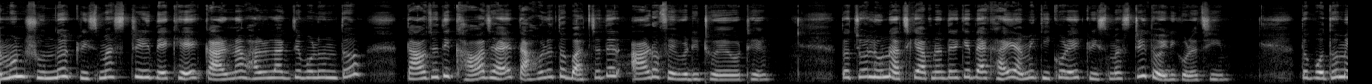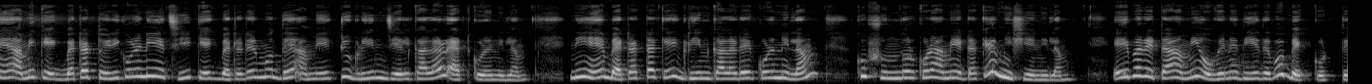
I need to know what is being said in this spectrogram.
এমন সুন্দর ক্রিসমাস ট্রি দেখে কার না ভালো লাগছে বলুন তো? তাও যদি খাওয়া যায়, তাহলে তো বাচ্চাদের আরও ফেভারিট হয়ে ওঠে। তো চলুন আজকে আপনাদেরকে দেখাই আমি কি করে ক্রিসমাস ট্রি তৈরি করেছি। তো প্রথমে আমি কেক ব্যাটার তৈরি করে নিয়েছি। কেক ব্যাটারের মধ্যে আমি একটু গ্রিন জেল কালার অ্যাড করে নিলাম। নিয়ে ব্যাটারটাকে গ্রিন কালারের করে নিলাম। খুব সুন্দর করে আমি এটাকে মিশিয়ে নিলাম। এইবার এটা আমি ওভেনে দিয়ে দেব বেক করতে।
